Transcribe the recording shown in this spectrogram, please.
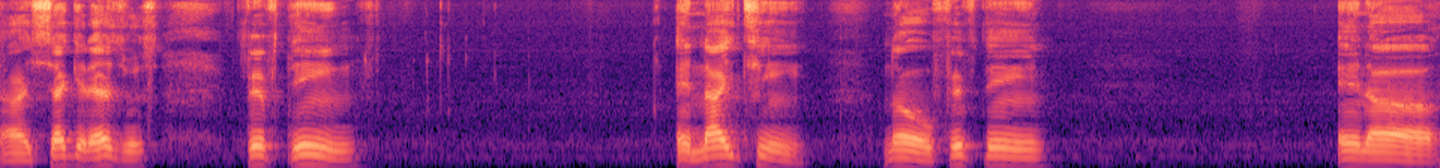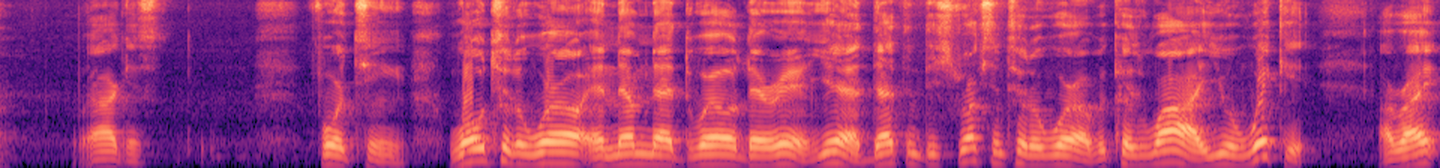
All right. Second Ezra, fifteen and 19. No, 15 and uh I guess 14. Woe to the world and them that dwell therein. Yeah, death and destruction to the world. Because why? You're wicked. All right?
